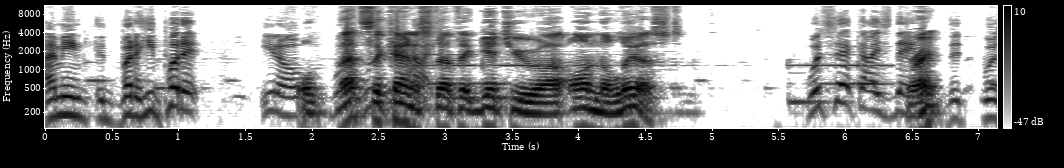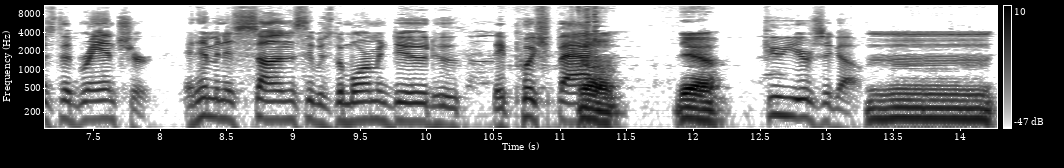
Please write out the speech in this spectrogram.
I mean, but he put it, you know. Well, that's the kind of stuff that gets you uh, on the list. What's that guy's name? Right. That was the rancher, and him and his sons. It was the Mormon dude who they pushed back Oh, yeah. a few years ago. Mm,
